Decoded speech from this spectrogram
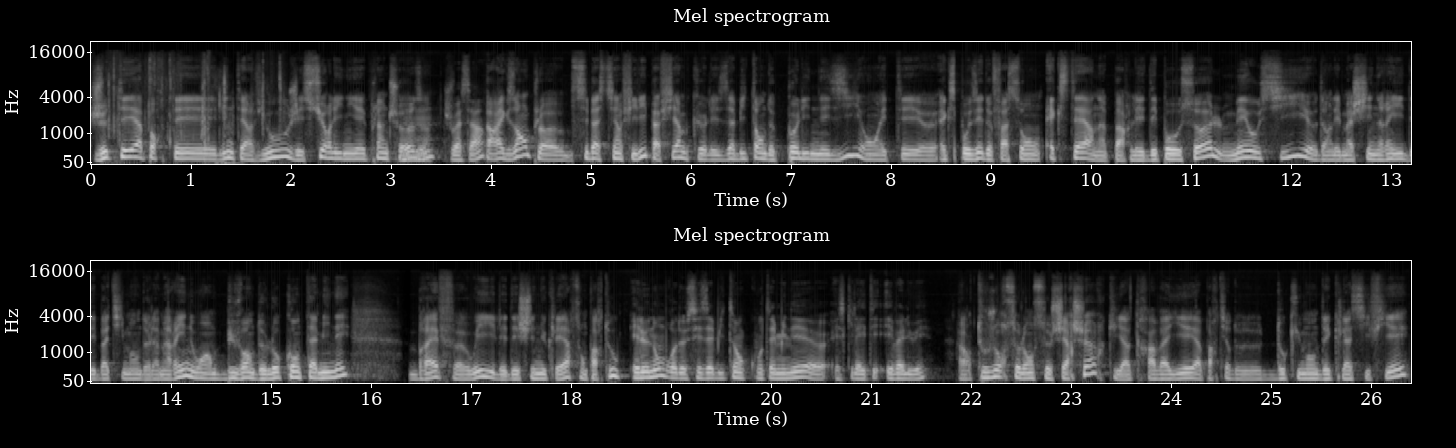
Je t'ai apporté l'interview, j'ai surligné plein de choses. Mhm, je vois ça. Par exemple, Sébastien Philippe affirme que les habitants de Polynésie ont été euh, exposés de façon externe par les dépôts au sol, mais aussi euh, dans les machineries des bâtiments de la marine ou en buvant de l'eau contaminée. Bref, euh, oui, les déchets nucléaires sont partout. Et le nombre de ces habitants contaminés, euh, est-ce qu'il a été évalué? Alors toujours selon ce chercheur qui a travaillé à partir de documents déclassifiés,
